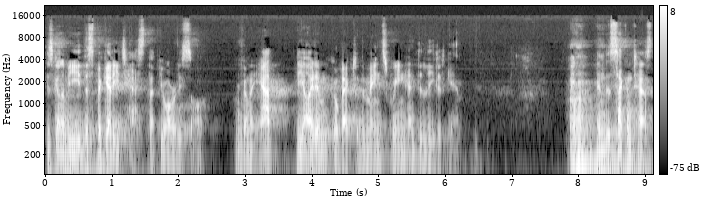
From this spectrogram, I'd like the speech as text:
is going to be the spaghetti test that you already saw. I'm going to add the item, go back to the main screen, and delete it again. In the second test,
